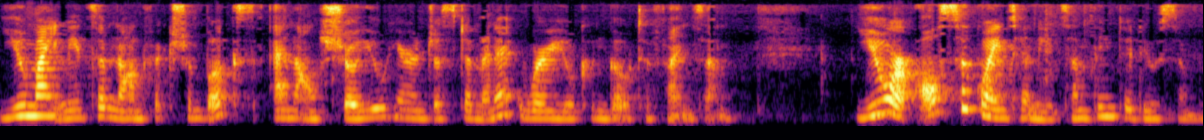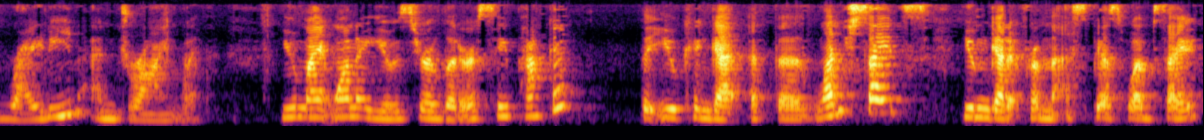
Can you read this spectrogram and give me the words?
You might need some nonfiction books, and I'll show you here in just a minute where you can go to find some. You are also going to need something to do some writing and drawing with. You might want to use your literacy packet that you can get at the lunch sites. You can get it from the SPS website,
